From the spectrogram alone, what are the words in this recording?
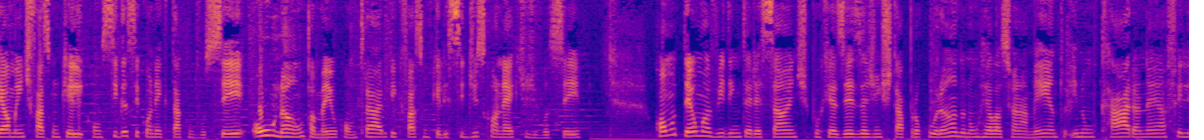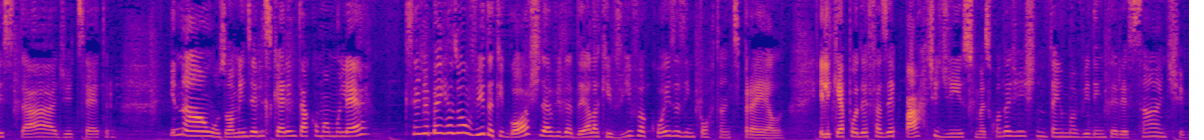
realmente faz com que ele consiga se conectar com você, ou não, também o contrário, o que, que faz com que ele se desconecte de você. Como ter uma vida interessante, porque às vezes a gente está procurando num relacionamento e num cara, né, a felicidade, etc. E não, os homens eles querem estar com uma mulher que seja bem resolvida, que goste da vida dela, que viva coisas importantes para ela. Ele quer poder fazer parte disso, mas quando a gente não tem uma vida interessante,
